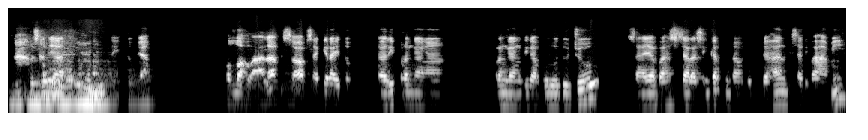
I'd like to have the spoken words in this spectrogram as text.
nah, harus hati-hati itu ya Allahu a'lam. Saya kira itu dari perenggangan perenggang 37 saya bahas secara singkat mudah-mudahan bisa dipahami.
